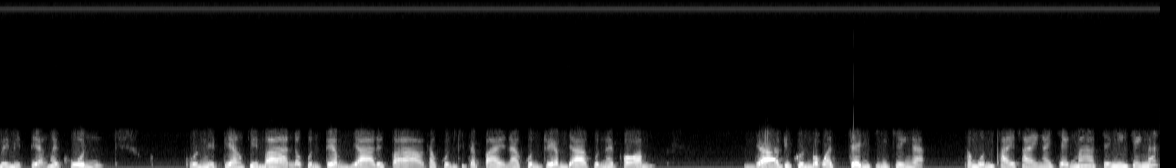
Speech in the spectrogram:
ไม่มีเตียงให้คุณ คุณมีเตียงที่บ้านแล้วคุณเตรียมยาหรือเปล่า ถ้าคุณที่จะไปนะ คุณเตรียมยาคุณให้พร้อม ยาที่คุณบอกว่าเจ๋งจริง ๆ อะ สมุนไพรไทยไงเจ๋งมากเจ๋งจริง ๆ นะ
